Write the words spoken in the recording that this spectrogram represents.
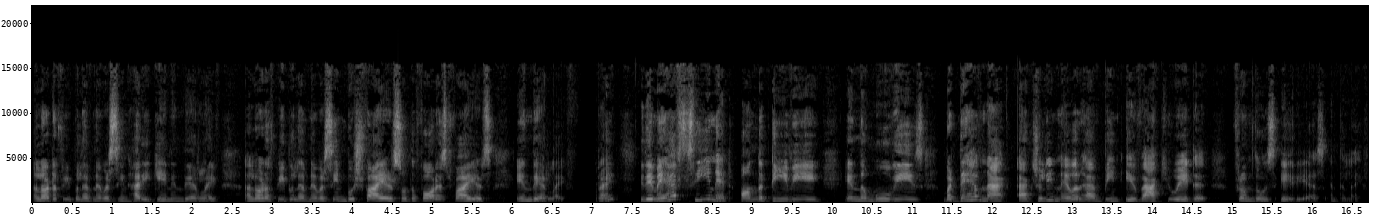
A lot of people have never seen hurricane in their life. A lot of people have never seen bushfires or the forest fires in their life right? They may have seen it on the tv in the movies but they have actually never have been evacuated from those areas in the life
